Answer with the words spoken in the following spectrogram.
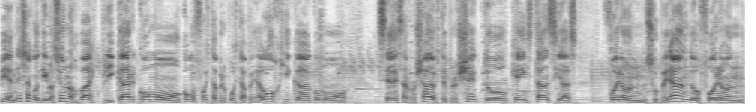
Bien, ella a continuación nos va a explicar cómo, cómo fue esta propuesta pedagógica, cómo se ha desarrollado este proyecto, qué instancias fueron superando, fueron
